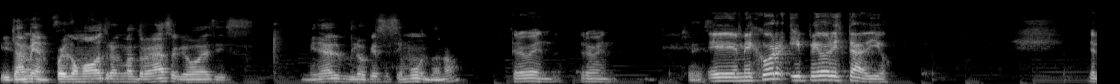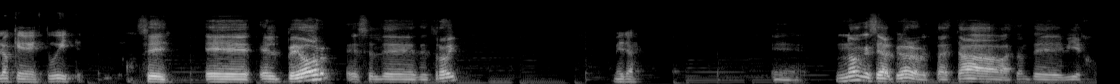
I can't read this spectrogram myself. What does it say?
Y, y también fue como otro encontronazo que vos decís, mirá lo que es ese mundo, ¿no? Tremendo, tremendo. Sí, sí. Eh, mejor y peor estadio de los que estuviste. Sí. Eh, el peor es el de Detroit. Mira, Eh, no que sea el peor, está, está bastante viejo.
